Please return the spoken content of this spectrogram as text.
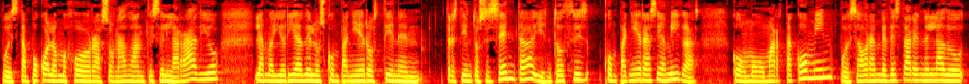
pues tampoco a lo mejor ha sonado antes en la radio. La mayoría de los compañeros tienen 360 y entonces compañeras y amigas como Marta Comin, pues ahora en vez de estar en el lado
